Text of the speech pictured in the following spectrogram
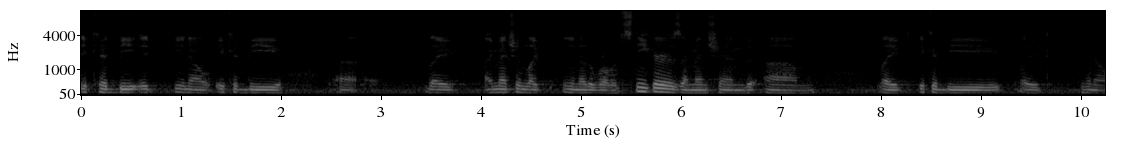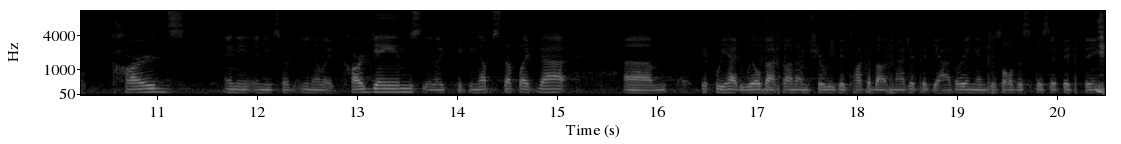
it could be it. You know, it could be uh, like I mentioned, like you know, the world of sneakers. I mentioned um, like it could be like you know cards any any sort of you know like card games, like picking up stuff like that. Um, if we had Will back on, I'm sure we could talk about Magic the Gathering and just all the specific things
